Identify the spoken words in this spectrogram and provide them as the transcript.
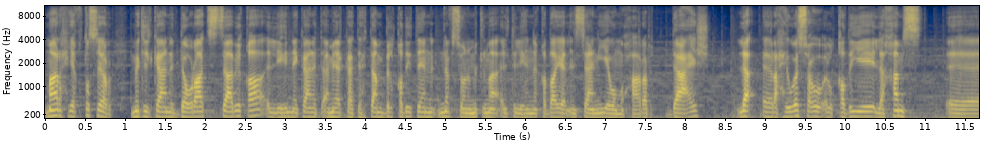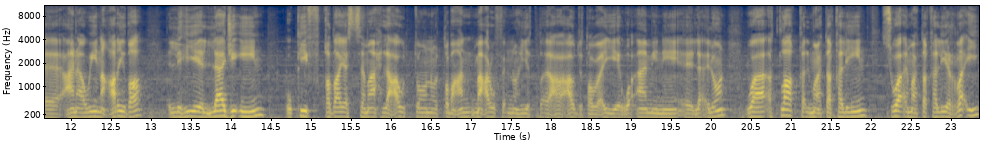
ما رح يقتصر مثل كان الدورات السابقة اللي هن كانت أمريكا تهتم بالقضيتين نفسهم مثل ما قلت اللي هن قضايا الإنسانية ومحاربة داعش. لا رح يوسعوا القضية لخمس آه، عناوين عريضة اللي هي اللاجئين وكيف قضايا السماح لعودتهم وطبعا معروف إنه هي عودة طوعية وآمنة لهم وإطلاق المعتقلين سواء المعتقلين الرأي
